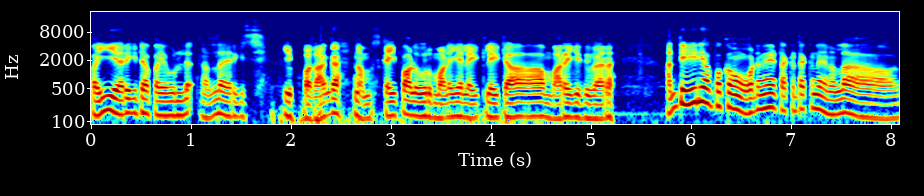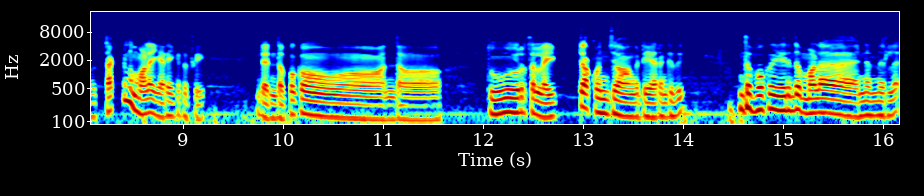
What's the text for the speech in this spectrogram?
பைய இறக்கிட்டா பைய உள்ள. நல்லா இறக்கிச்சு இப்போ தாங்க நம்ம ஸ்கைஃபால் ஒரு மலையை லைட் லைட்டாக மறைக்குது வேறு. அந்த ஏரியா பக்கம் உடனே டக்கு டக்குன்னு நல்லா டக்குன்னு மழை இறக்கிறது இந்த இந்த பக்கம் அந்த தூரத்தில் லைட்டாக கொஞ்சம் அங்கிட்ட இறங்குது. இந்த பக்கம் இருந்த மழை என்னன்னு இல்லை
